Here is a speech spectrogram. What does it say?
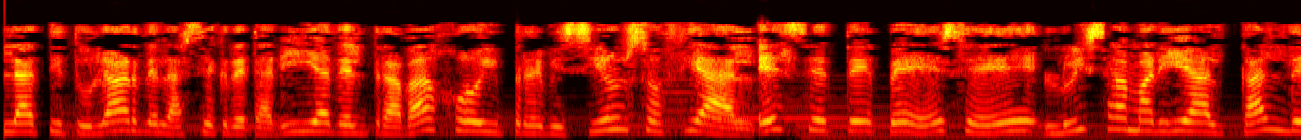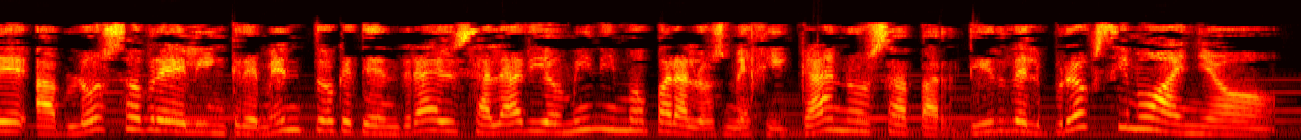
La titular de la Secretaría del Trabajo y Previsión Social, STPSE, Luisa María Alcalde, habló sobre el incremento que tendrá el salario mínimo para los mexicanos a partir del próximo año.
